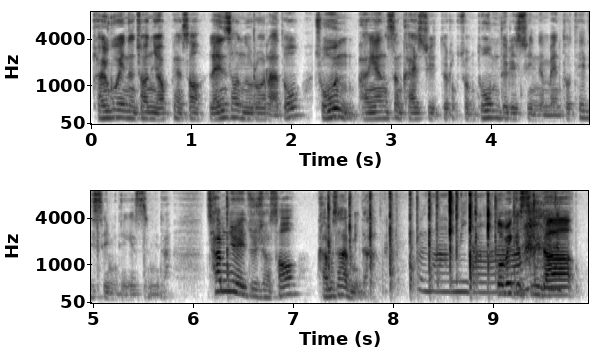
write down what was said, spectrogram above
결국에는 전 옆에서 랜선으로라도 좋은 방향성 갈 수 있도록 좀 도움 드릴 수 있는 멘토 테디쌤이 되겠습니다. 참여해 주셔서 감사합니다. 감사합니다. 또 뵙겠습니다.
